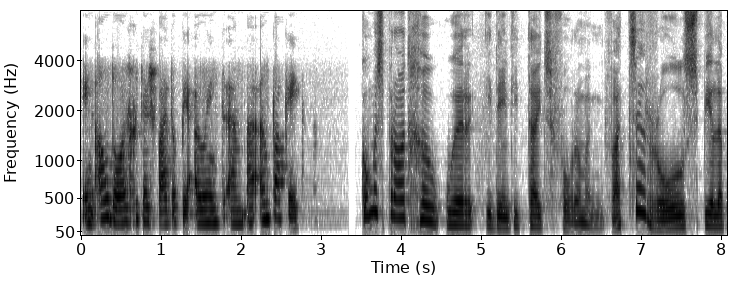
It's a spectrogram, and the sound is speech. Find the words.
en al daai goeders wat op die ou end ehm, 'n um, impak het Kom ons praat gou oor identiteitsvorming. Wat 'n rol speel 'n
